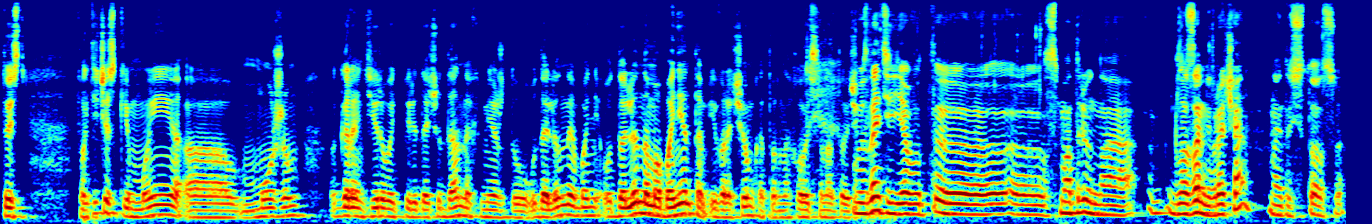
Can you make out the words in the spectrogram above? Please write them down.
То есть фактически мы э, можем гарантировать передачу данных между абон... удаленным абонентом и врачом, который находится на точке. Вы знаете, я вот э, э, смотрю на глазами врача на эту ситуацию,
